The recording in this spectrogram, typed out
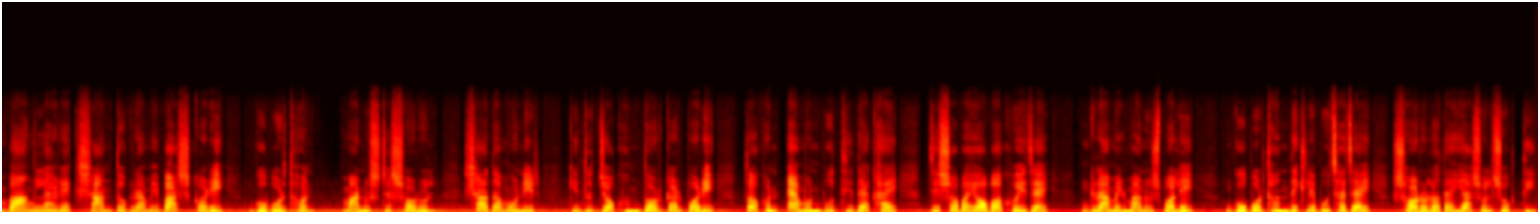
বাংলার এক শান্ত গ্রামে বাস করে গোবর্ধন। মানুষটা সরল, সাদা মনের। কিন্তু যখন দরকার পড়ে, তখন এমন বুদ্ধি দেখায় যে সবাই অবাক হয়ে যায়। গ্রামের মানুষ বলে, গোবর্ধন দেখলে বোঝা যায় সরলতাই আসল শক্তি।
